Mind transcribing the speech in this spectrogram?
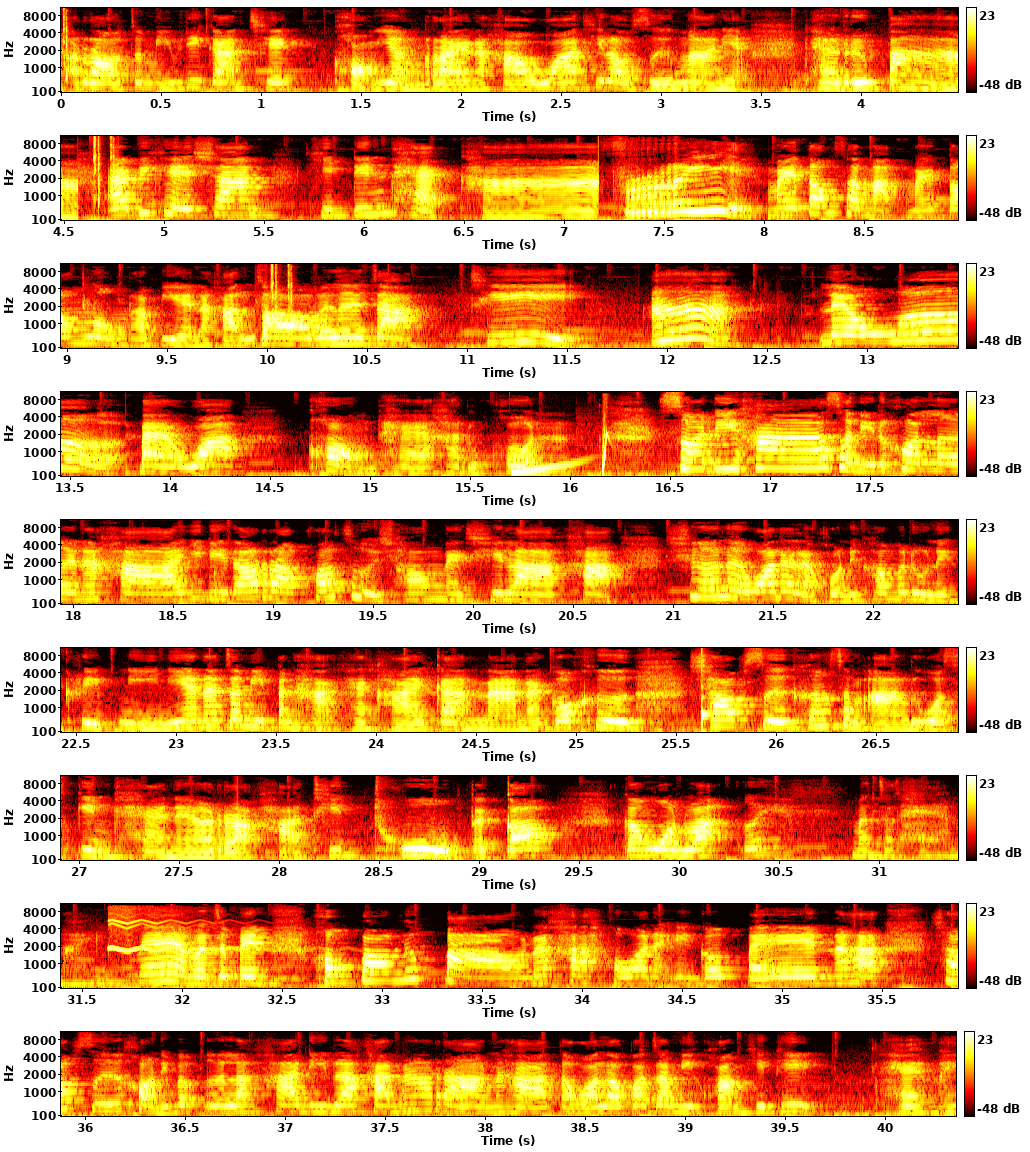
เนี่ยเราจะมีวิธีการเช็คของอย่างไรนะคะ ว่าที่เราซื้อมาเนี่ยแท้หรือเปล่าแอปพลิเคชัน Hidden Tag ค่ะ ฟรี ไม่ต้องสมัครไม่ต้องลงทะเบียนนะคะ ต่อไปเลยจ้ะที่อ่าเลเวอร์แปลว่า ของแท้ค่ะทุกคน สวัสดีค่ะ สวัสดีทุกคนเลยนะคะ ยินดีต้อนรับเข้าสู่ช่องในชิลาค่ะ เชื่อเลยว่าหลาย ๆ คนที่เข้ามาดูในคลิปนี้เนี่ยน่าจะมีปัญหาคล้าย ๆ กันนะนั่นก็คือชอบซื้อเครื่องสำอางหรือว่าสกินแคร์ในราคาที่ถูก แต่ก็กังวลว่า เอ้ยมันจะแท้ไหมแม่มันจะเป็นของปลอมหรือเปล่านะคะ เพราะว่าแน็กเองก็เป็นนะคะ ชอบซื้อของที่แบบเออราคาดีราคาน่ารักนะคะ แต่ว่าเราก็จะมีความคิดที่ แท้ไหม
